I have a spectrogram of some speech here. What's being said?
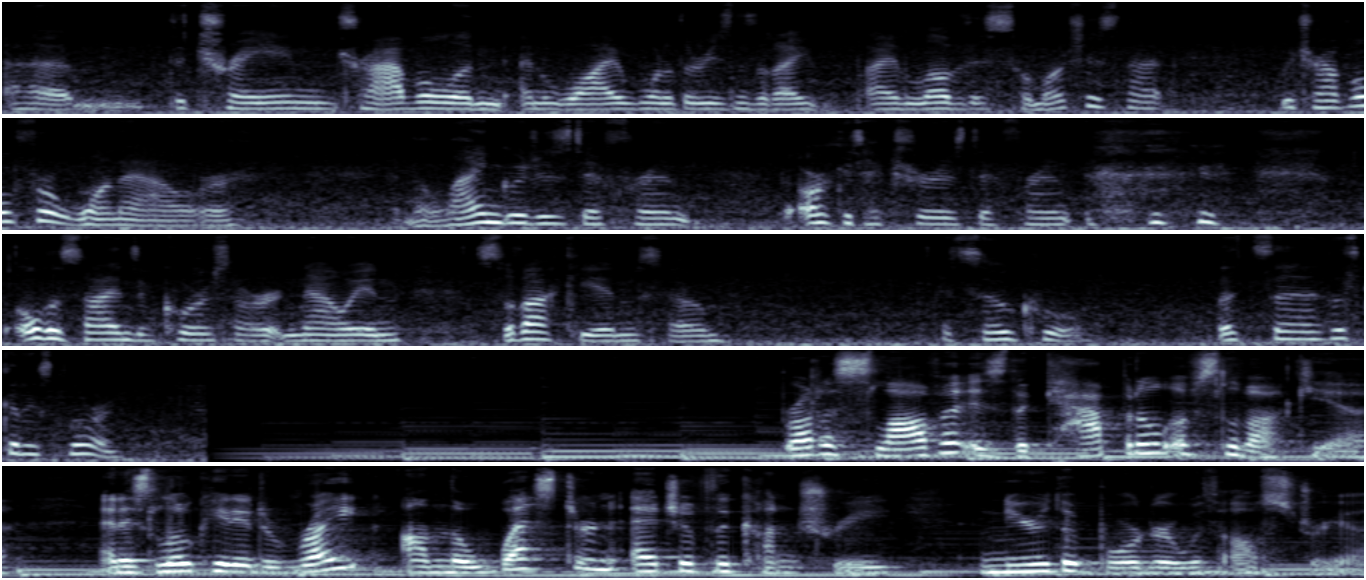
um, the train travel and, and why one of the reasons that I, I love this so much is that we traveled for one hour and the language is different, the architecture is different. All the signs, of course, are now in Slovakian, so it's so cool. Let's uh, let's get exploring. Bratislava is the capital of Slovakia and is located right on the western edge of the country near the border with Austria.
